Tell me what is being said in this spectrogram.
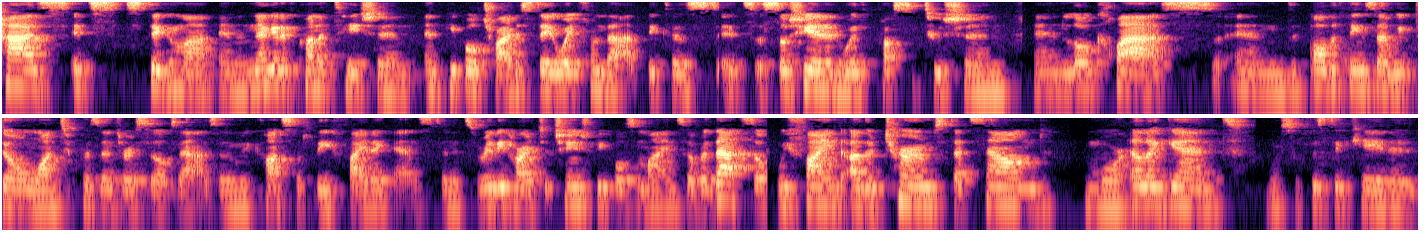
has its stigma and a negative connotation, and people try to stay away from that because it's associated with prostitution and low class and all the things that we don't want to present ourselves as, and we constantly fight against. And it's really hard to change people's minds over that. So we find other terms that sound more elegant, more sophisticated.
